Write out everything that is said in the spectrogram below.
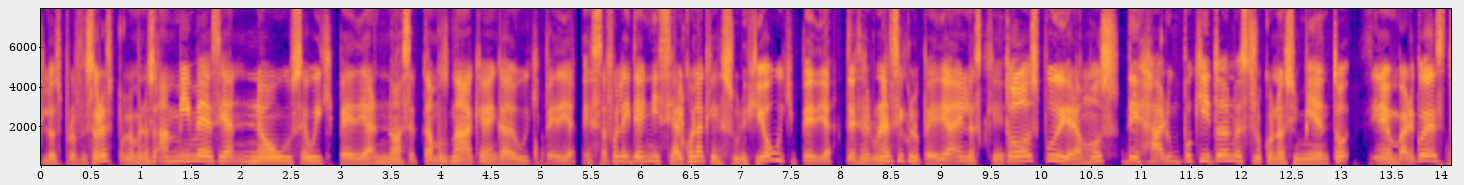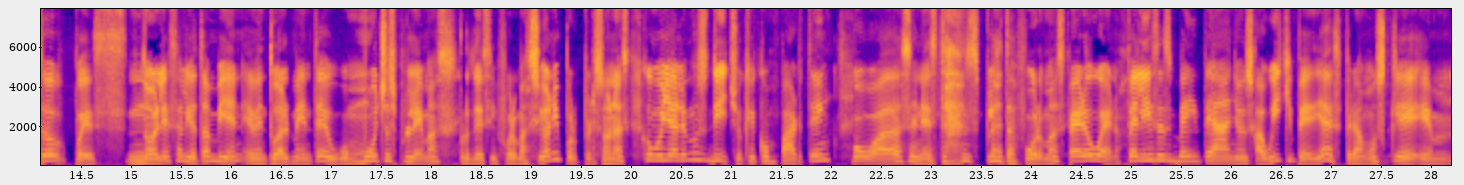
los profesores, por lo menos a mí me decían, no use Wikipedia, no aceptamos nada que venga de Wikipedia. Esta fue la idea inicial con la que surgió Wikipedia, de ser una enciclopedia en la que todos pudiéramos dejar un poquito de nuestro conocimiento. Sin embargo, esto pues no le salió tan bien. Eventualmente hubo muchos problemas por desinformación y por personas, como ya le hemos dicho, que comparten bobadas en estas plataformas. Pero bueno, felices 20 años a Wikipedia. Esperamos que eh,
